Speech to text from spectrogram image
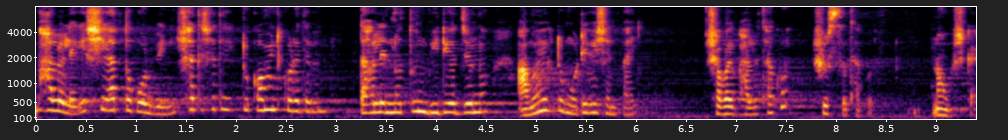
ভালো লেগে শেয়ার তো করবেনই। সাথে সাথে একটু কমেন্ট করে দেবেন। তাহলে নতুন ভিডিওর জন্য আমিও একটু মোটিভেশন পাই। সবাই ভালো থাকুন, সুস্থ থাকুন। নমস্কার।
